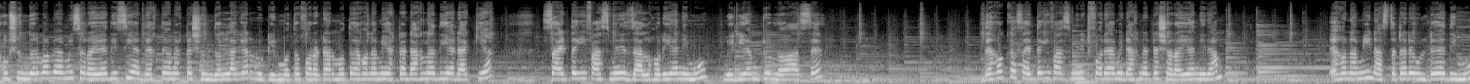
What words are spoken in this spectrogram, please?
খুব সুন্দরভাবে আমি চড়াইয়া দিছি আর দেখতে অনেকটা সুন্দর লাগে আর রুটির মতো, পরোটার মতো। এখন আমি একটা ডাকনা দিয়ে ডাকিয়া সাইড থেকে পাঁচ মিনিট জাল করিয়া নিমু। মিডিয়াম টু লো আছে। দেখো কা সাইড থেকে পাঁচ মিনিট পরে আমি ডাকনাটা সরাইয়া নিলাম। এখন আমি নাস্তাটারে উল্টে দিমু।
